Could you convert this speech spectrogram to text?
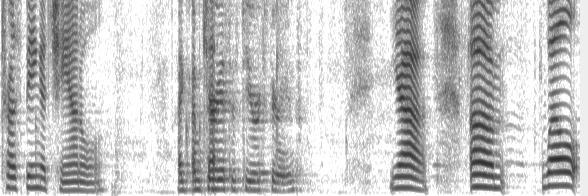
Trust being a channel. I, i'm curious as to your experience Yeah. Um, well,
